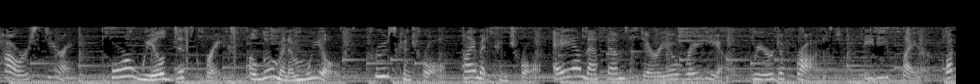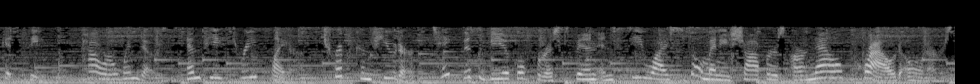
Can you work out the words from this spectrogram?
power steering, four-wheel disc brakes, aluminum wheels, cruise control, climate control, AM FM stereo radio, rear defrost, CD player, bucket seats, power windows, MP3 player, trip computer. Take this vehicle for a spin and see why so many shoppers are now proud owners.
